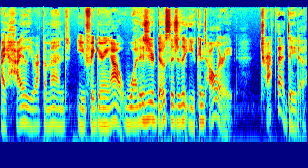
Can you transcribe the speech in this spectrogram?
I highly recommend you figuring out what is your dosage that you can tolerate. Track that data.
